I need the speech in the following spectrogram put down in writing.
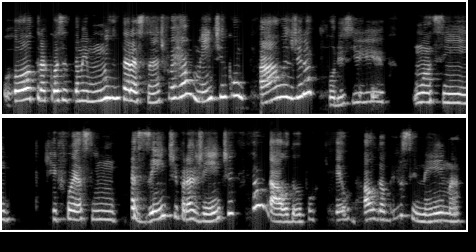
Outra coisa também muito interessante foi realmente encontrar os diretores. E um assim que foi assim um presente para a gente foi o Daldo, porque o Daldo abriu o cinema,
